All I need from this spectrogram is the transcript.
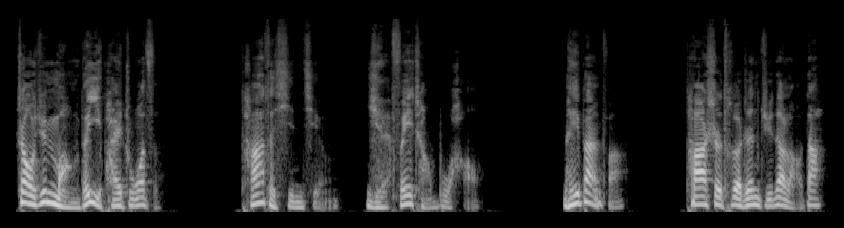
赵军猛地一拍桌子，他的心情也非常不好。没办法，他是特侦局的老大，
